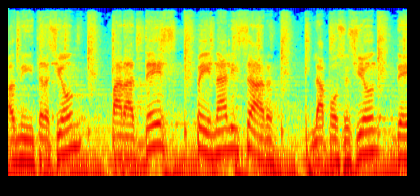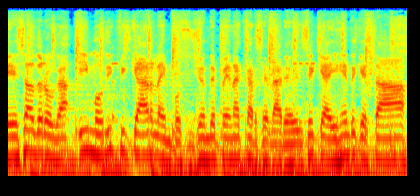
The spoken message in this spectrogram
administración para despenalizar la posesión de esa droga y modificar la imposición de penas carcelarias. Dice que hay gente que está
